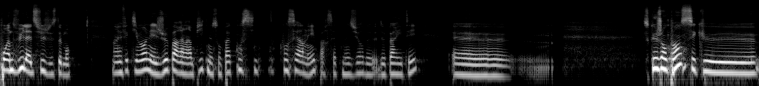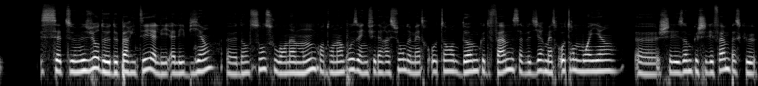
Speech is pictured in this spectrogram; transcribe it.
point de vue là-dessus justement? Non, effectivement, les Jeux paralympiques ne sont pas concernés par cette mesure de, parité. Euh, ce que j'en pense, c'est que cette mesure de, parité, elle est, bien euh, dans le sens où en amont, quand on impose à une fédération de mettre autant d'hommes que de femmes, ça veut dire mettre autant de moyens euh, chez les hommes que chez les femmes, parce que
